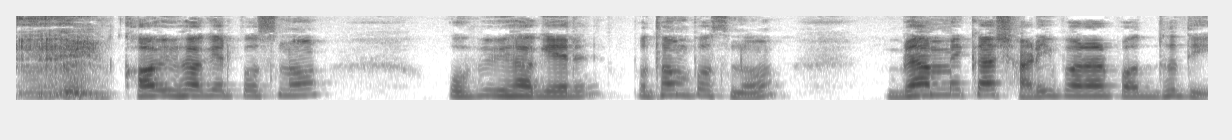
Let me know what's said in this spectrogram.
খ বিভাগের প্রশ্ন উপবিভাগের প্রথম প্রশ্ন, ব্রাহ্মিকা শাড়ি পরার পদ্ধতি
